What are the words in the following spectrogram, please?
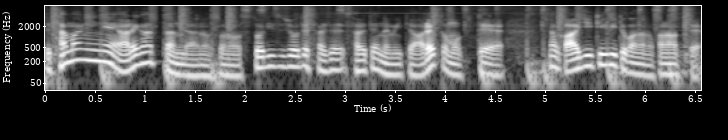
でたまにねあれがあったんであのそのストリーズ上で再生されてるの見てあれと思ってなんか IGTV とかなのかなって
